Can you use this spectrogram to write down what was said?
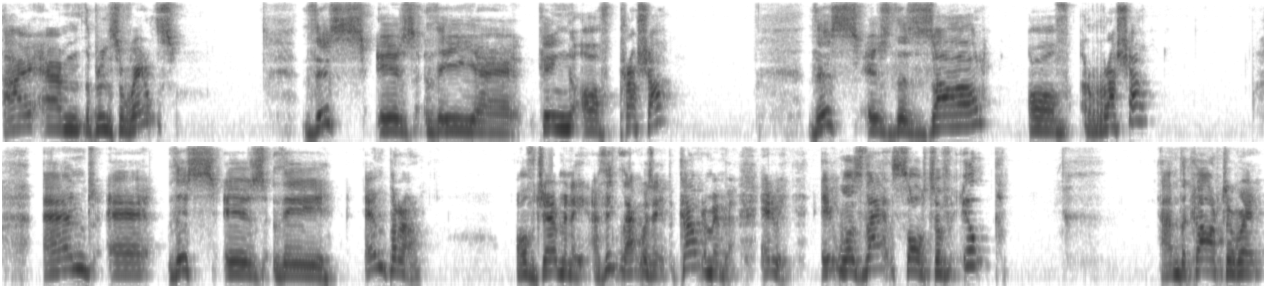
I am the Prince of Wales. This is the uh, King of Prussia. This is the Tsar of Russia. And uh, this is the Emperor of Germany. I think that was it. I can't remember. Anyway, it was that sort of ilk. And the carter went,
